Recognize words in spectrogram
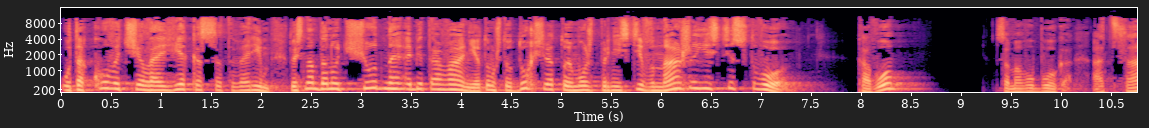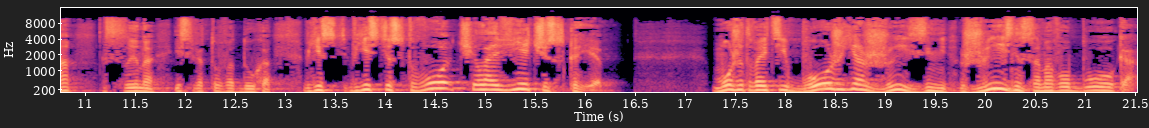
у такого человека сотворим. То есть нам дано чудное обетование о том, что Дух Святой может принести в наше естество. Кого? Самого Бога, Отца, Сына и Святого Духа. В естество человеческое может войти Божья жизнь, жизнь самого Бога.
